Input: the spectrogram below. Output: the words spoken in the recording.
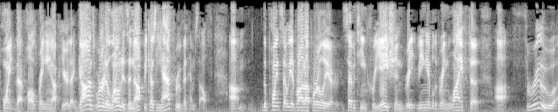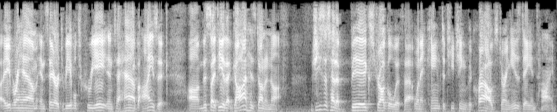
point that Paul's bringing up here that God's word alone is enough because He has proven Himself. Um, the points that we had brought up earlier 17, creation, being able to bring life to. Uh, through Abraham and Sarah to be able to create and to have Isaac. Um, this idea that God has done enough. Jesus had a big struggle with that when it came to teaching the crowds during his day and time.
